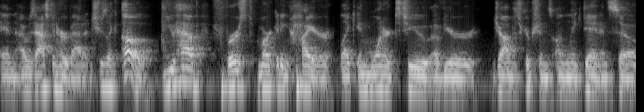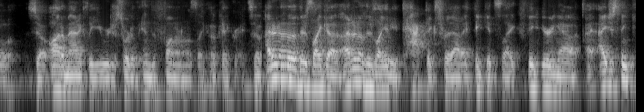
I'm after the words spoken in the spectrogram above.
and I was asking her about it. And she was like, "Oh, you have first marketing hire like in one or two of your job descriptions on LinkedIn. And so so automatically you were just sort of in the funnel. And I was like, okay, great. So I don't know that there's like a I don't know there's like any tactics for that. I think it's like figuring out I, I just think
